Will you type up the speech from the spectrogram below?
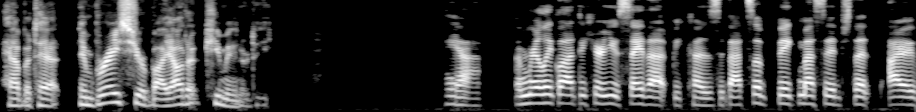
habitat. Embrace your biotic community. Yeah. I'm really glad to hear you say that because that's a big message that I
